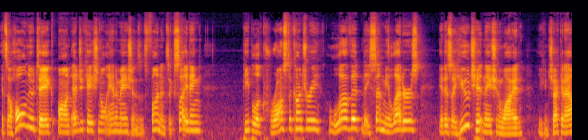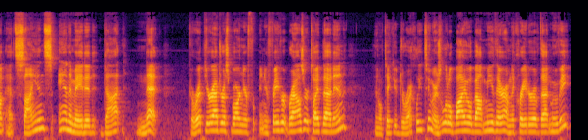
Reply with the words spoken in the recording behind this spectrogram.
It's a whole new take on educational animations. It's fun, it's exciting. People across the country love it. They send me letters. It is a huge hit nationwide. You can check it out at scienceanimated.net. Go right to your address bar in your in your favorite browser, type that in, and it'll take you directly to me. There's a little bio about me there. I'm the creator of that movie.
